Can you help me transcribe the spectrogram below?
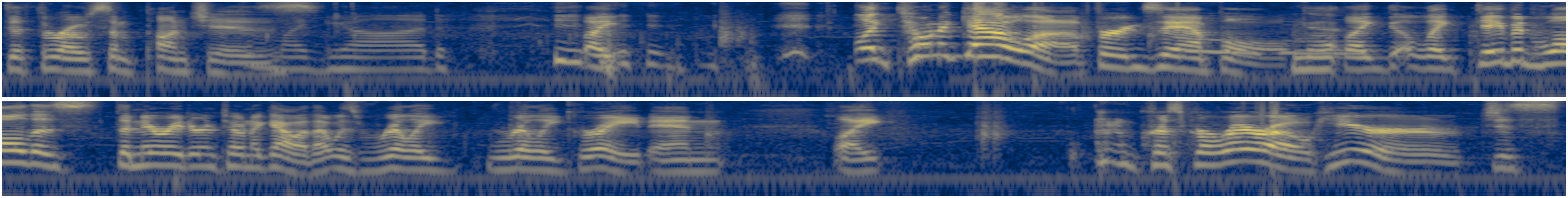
to throw some punches. Oh my god. Like like Tonegawa, for example. Yeah. Like like David Wald is the narrator in Tonegawa. That was really really great, and like Chris Guerrero here, just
